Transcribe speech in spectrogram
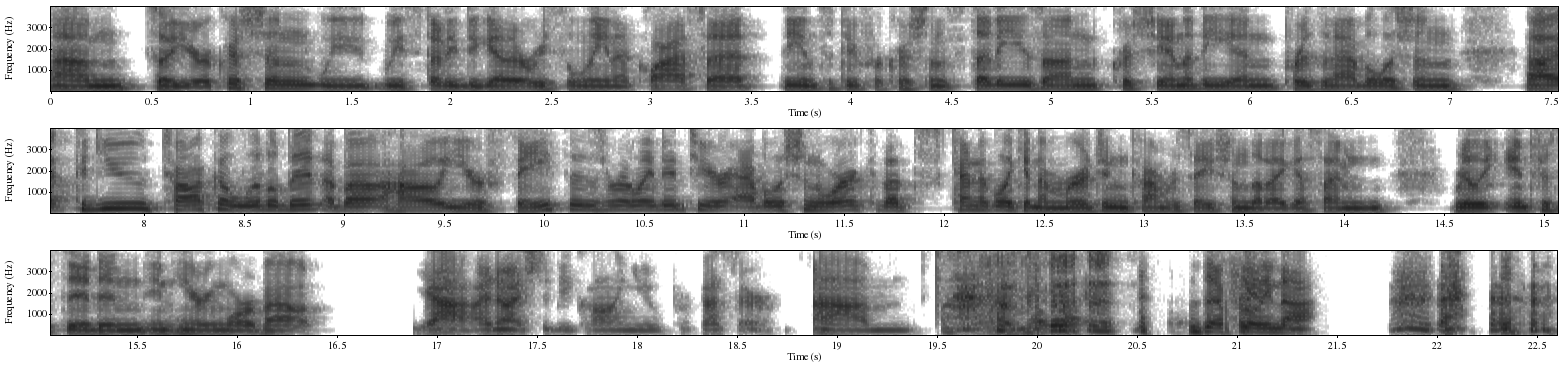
Um, so you're a Christian. We we studied together recently in a class at the Institute for Christian Studies on Christianity and prison abolition. Uh, could you talk a little bit about how your faith is related to your abolition work? That's kind of like an emerging conversation that I guess I'm really interested in in hearing more about. Yeah, I know I should be calling you professor. Um, Definitely not.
